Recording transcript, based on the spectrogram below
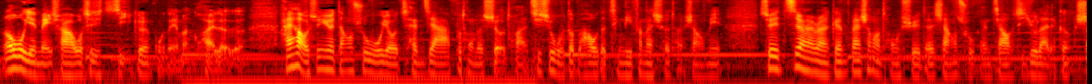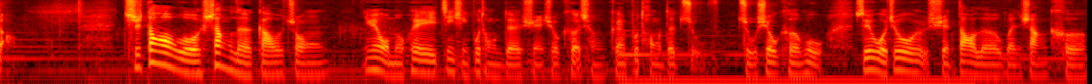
然后我也没差，我其实自己一个人过得也蛮快乐的。还好是因为当初我有参加不同的社团，其实我都把我的精力放在社团上面，所以自然而然跟班上的同学的相处跟交集就来的更少。直到我上了高中，因为我们会进行不同的选修课程跟不同的主主修科目，所以我就选到了文商科。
